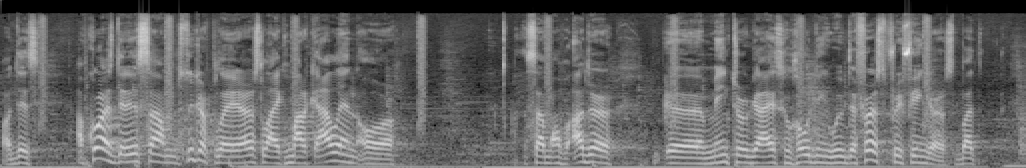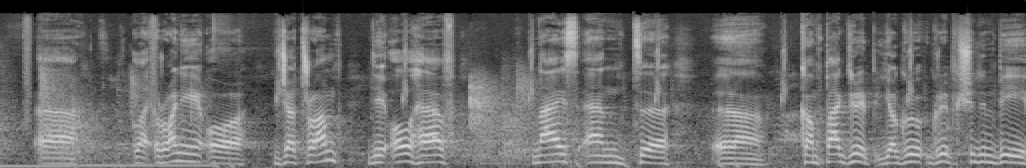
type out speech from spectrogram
or this. Of course, there is some snooker players like Mark Allen or some of other uh, mentor guys who holding with the first three fingers, but uh, like Ronnie or Judd Trump, they all have nice and uh, uh compact grip. Your grip shouldn't be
